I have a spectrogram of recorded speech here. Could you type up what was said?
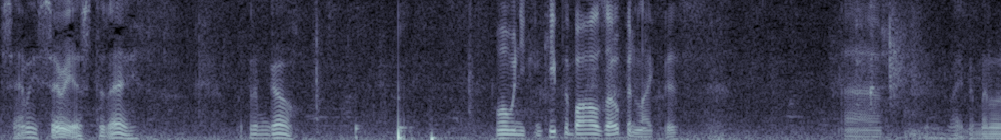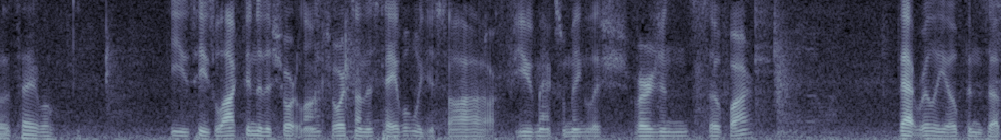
Sammy's serious today. Look at him go. Well, when you can keep the balls open like this, uh, Right in the middle of the table. he's he's locked into the short long shorts on this table. We just saw a few Maximum English versions so far. That really opens up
